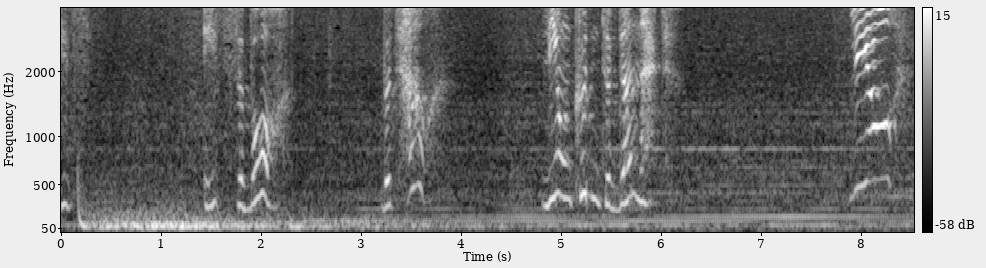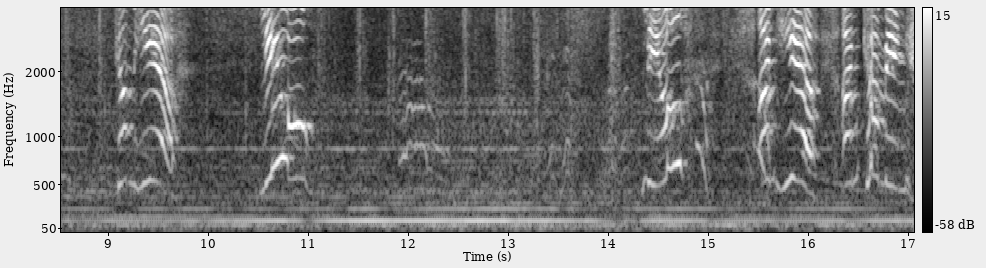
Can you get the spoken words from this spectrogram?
It's. It's the boar. But how? Leon couldn't have done that. Leo! Come here! Leo! Leo! I'm here! I'm coming!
